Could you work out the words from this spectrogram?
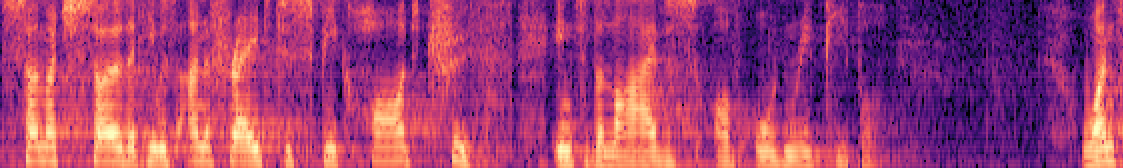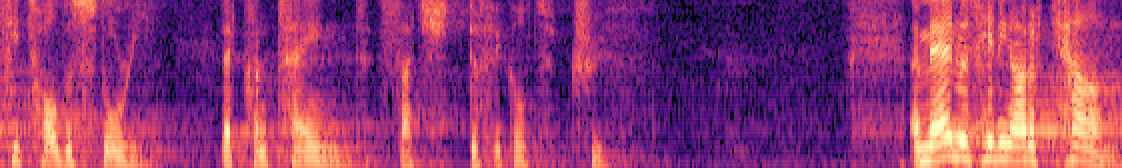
so much so that he was unafraid to speak hard truth into the lives of ordinary people. Once he told a story that contained such difficult truth. A man was heading out of town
